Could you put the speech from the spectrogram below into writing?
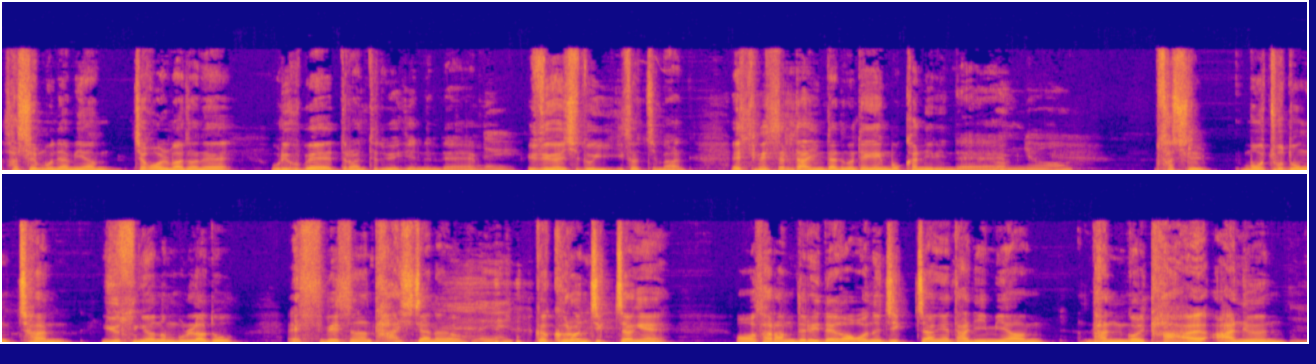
사실 뭐냐면 제가 얼마 전에 우리 후배들한테도 얘기했는데 네. 유승현 씨도 있었지만 SBS를 다닌다는 건 되게 행복한 일인데 그럼요. 사실 뭐 조동찬, 유승현은 몰라도 SBS는 다 아시잖아요. 네. 그러니까 그런 직장에 어 사람들이 내가 어느 직장에 다니면 단 걸 다 아는 음.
